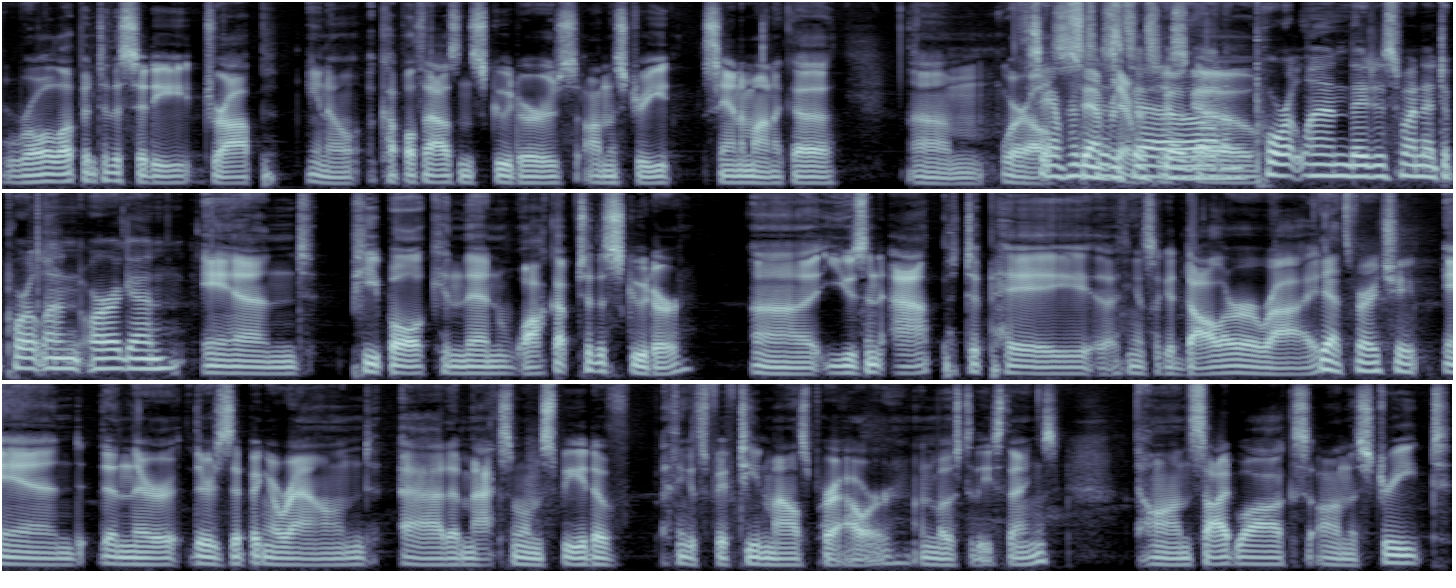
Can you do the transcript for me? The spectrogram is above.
roll up into the city, drop you know a couple thousand scooters on the street, Santa Monica. Um, where San else? Francisco, Francisco. Portland. They just went into Portland, Oregon. and people can then walk up to the scooter, uh, use an app to pay. I think it's like a dollar a ride, Yeah, it's very cheap. and then they're they're zipping around at a maximum speed of I think it's 15 miles per hour on most of these things, on sidewalks, on the street.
